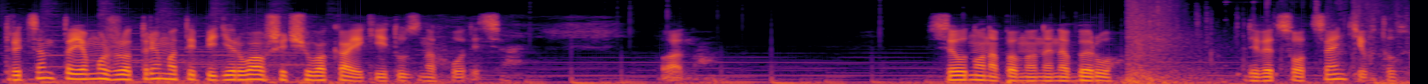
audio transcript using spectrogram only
3 цента я можу отримати, підірвавши чувака, який тут знаходиться. Ладно. Все одно, напевно, не наберу 900 центів тут.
